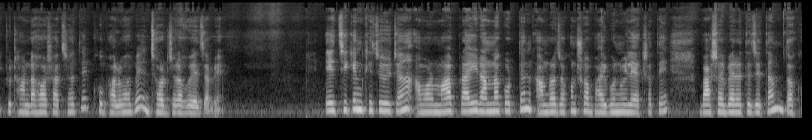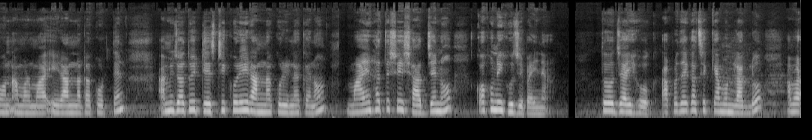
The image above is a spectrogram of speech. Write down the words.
একটু ঠান্ডা হওয়ার সাথে সাথে খুব ভালোভাবে ঝরঝরা হয়ে যাবে। এই চিকেন খিচুড়িটা আমার মা প্রায়ই রান্না করতেন। আমরা যখন সব ভাই বোন মিলে একসাথে বাসায় বেড়াতে যেতাম, তখন আমার মা এই রান্নাটা করতেন। আমি যতই টেস্টি করেই রান্না করি না কেন, মায়ের হাতে সেই স্বাদ যেন কখনোই খুঁজে পাই না। তো যাই হোক, আপনাদের কাছে কেমন লাগল? আমার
